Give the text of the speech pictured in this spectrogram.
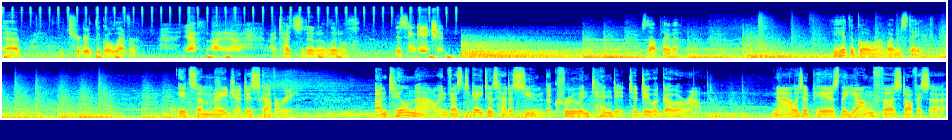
Uh, you triggered the go lever. Yes, I, uh, I touched it a little. Disengage it. Stop playback. He hit the go around by mistake. It's a major discovery. Until now, investigators had assumed the crew intended to do a go-around. Now it appears the young first officer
